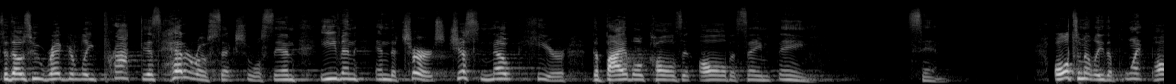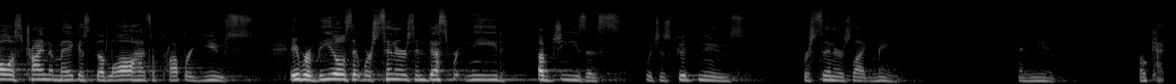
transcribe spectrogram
to those who regularly practice heterosexual sin, even in the church. Just note here, the Bible calls it all the same thing sin. Ultimately, the point Paul is trying to make is the law has a proper use. It reveals that we're sinners in desperate need of Jesus, which is good news for sinners like me and you. Okay.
